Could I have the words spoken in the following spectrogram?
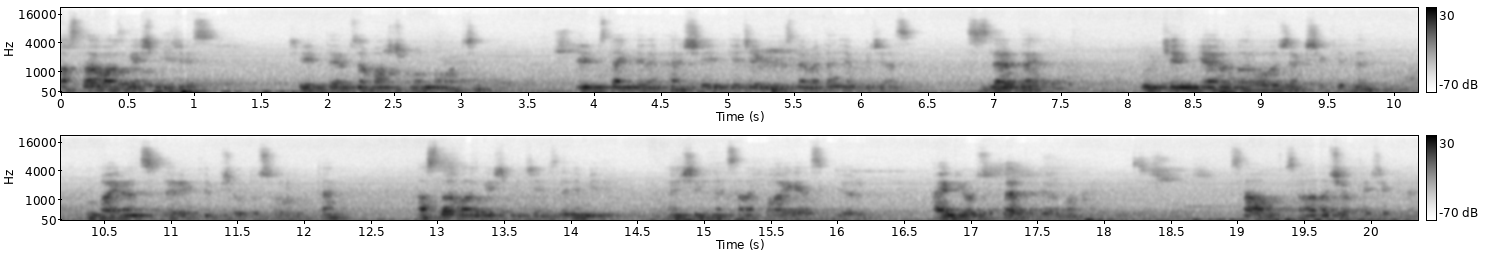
asla vazgeçmeyeceğiz. Şehitlerimize mahcup olmamak için elimizden gelen her şeyi gece gündüz demeden yapacağız. Sizler de ülkenin yarınları olacak şekilde bu bayrağın sizlere yüklemiş olduğu sorumluluktan asla vazgeçmeyeceğinizden eminim. Ben şimdiden sana kolay gelsin diyorum. Hayırlı yolculuklar diliyorum Hakan. Sağ olun. Sana da çok teşekkürler.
